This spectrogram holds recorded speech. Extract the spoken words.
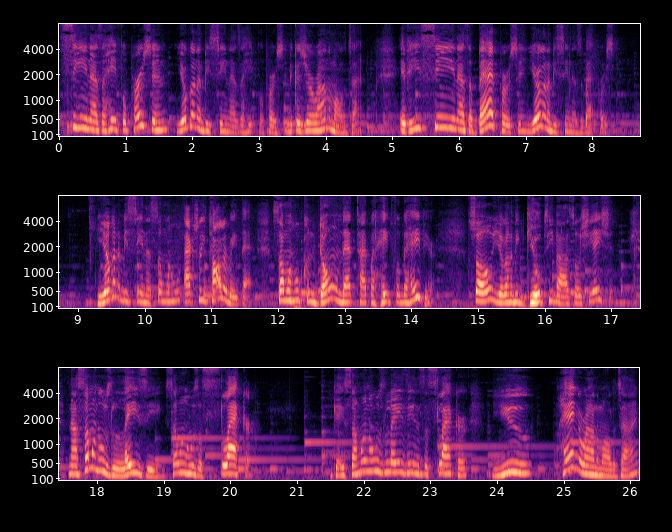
seen as a hateful person, you're going to be seen as a hateful person because you're around him all the time. If he's seen as a bad person, you're going to be seen as a bad person. You're going to be seen as someone who actually tolerate that, someone who condone that type of hateful behavior. So you're going to be guilty by association. Now, someone who's lazy, someone who's a slacker, okay, someone who's lazy and is a slacker, you hang around them all the time.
